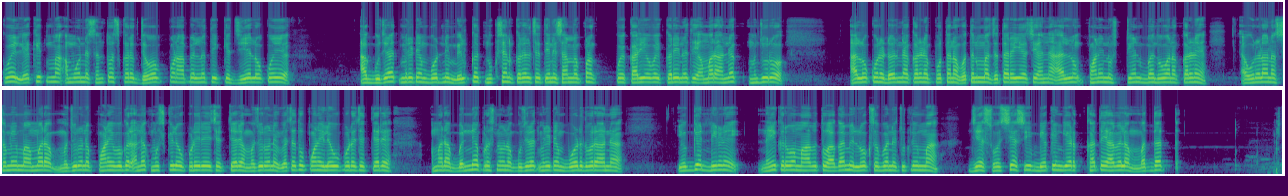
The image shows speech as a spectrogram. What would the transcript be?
કોઈ લેખિતમાં અમોને સંતોષકારક જવાબ પણ આપેલ નથી કે જે લોકોએ આ ગુજરાત મેરીટાઈમ બોર્ડની મિલકત નુકસાન કરેલ છે તેની સામે પણ કોઈ કાર્યવાહી કરી નથી. અમારા અનેક મજૂરો આ લોકોને ડરના કારણે પોતાના વતનમાં જતા રહ્યા છે અને હાલનું પાણીનું સ્ટેન્ડ બંધ હોવાના કારણે આ ઉનાળાના સમયમાં અમારા મજૂરોને પાણી વગર અનેક મુશ્કેલીઓ પડી રહી છે. ત્યારે મજૂરોને વેચાતું પાણી લેવું પડે છે. ત્યારે અમારા બંને પ્રશ્નોનો ગુજરાત મેરીટાઈમ બોર્ડ દ્વારા અને યોગ્ય નિર્ણય નહીં કરવામાં આવે તો આગામી લોકસભાની ચૂંટણીમાં જે સોશિયાસી બેકિંગ યાર્ડ ખાતે આવેલા મતદાન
